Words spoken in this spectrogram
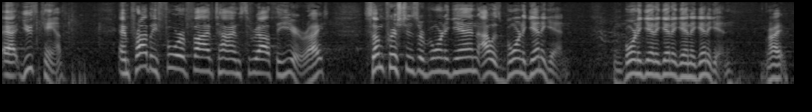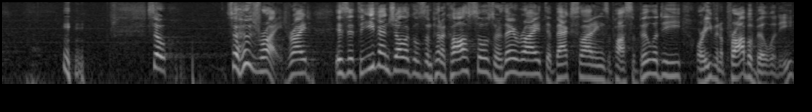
at youth camp, and probably four or five times throughout the year, right? Some Christians are born again. I was born again again and born again, again, again, again, again. Right? so, so who's right, right? Is it the evangelicals and Pentecostals? Are they right that backsliding is a possibility or even a probability?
